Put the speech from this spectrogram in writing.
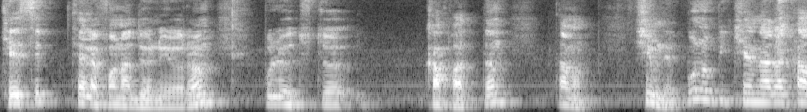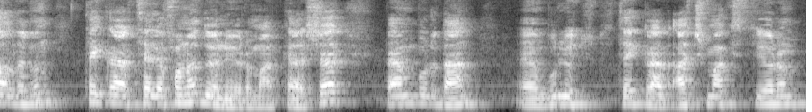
kesip telefona dönüyorum. Bluetooth'u kapattım. Tamam. Şimdi bunu bir kenara kaldırdım. Tekrar telefona dönüyorum arkadaşlar. Ben buradan e, Bluetooth'u tekrar açmak istiyorum.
